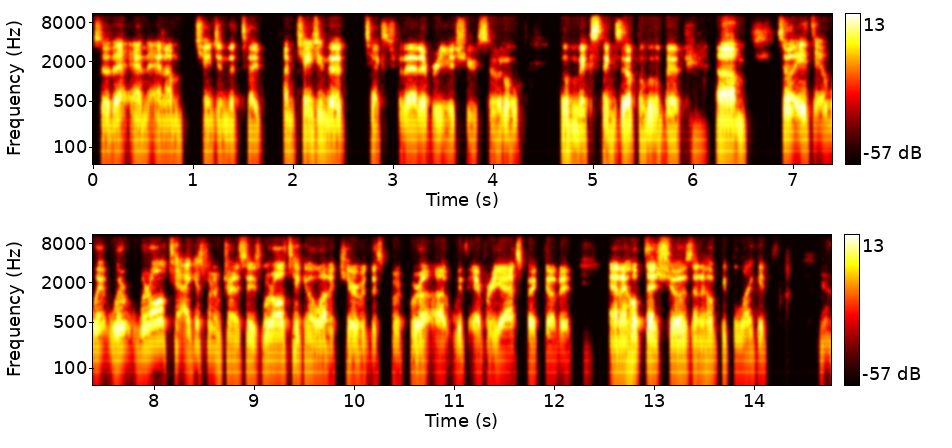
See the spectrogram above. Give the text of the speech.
so that and and i'm changing the type i'm changing the text for that every issue so it'll it'll mix things up a little bit um so it's we're we're, we're all ta- i guess what i'm trying to say is we're all taking a lot of care with this book we're uh, with every aspect of it and i hope that shows and i hope people like it Yeah.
